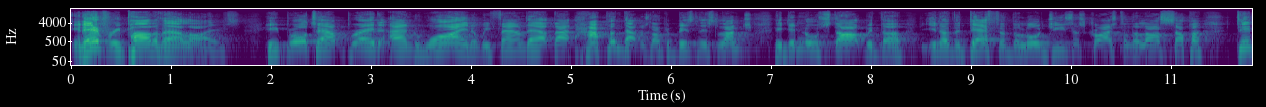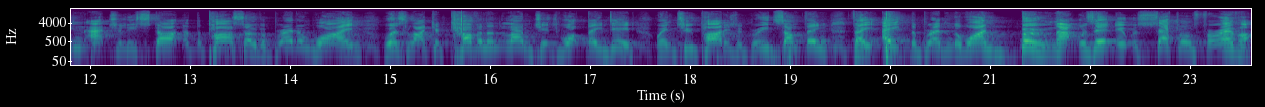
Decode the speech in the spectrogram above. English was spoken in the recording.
In every part of our lives. He brought out bread and wine, and we found out that happened. That was like a business lunch. It didn't all start with the, you know, the death of the Lord Jesus Christ on the Last Supper. Didn't actually start at the Passover. Bread and wine was like a covenant lunch. It's what they did. When two parties agreed something, they ate the bread and the wine. Boom, that was it. It was settled forever.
